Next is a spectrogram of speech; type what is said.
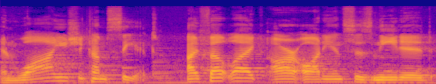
and why you should come see it. I felt like our audiences needed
